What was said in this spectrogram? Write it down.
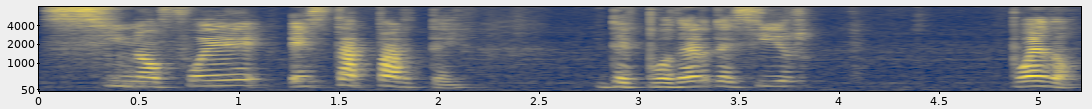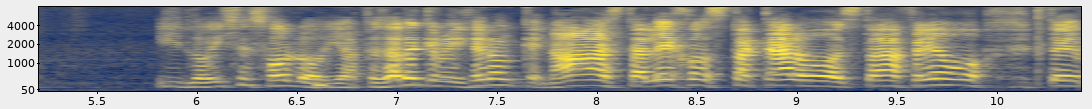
sino fue esta parte de poder decir, puedo. Y lo hice solo. Y a pesar de que me dijeron que no, está lejos, está caro, está feo, te,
